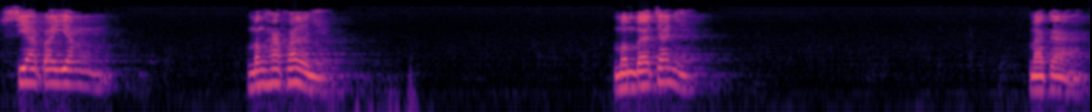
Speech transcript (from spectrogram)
siapa yang menghafalnya. Membacanya. Maka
